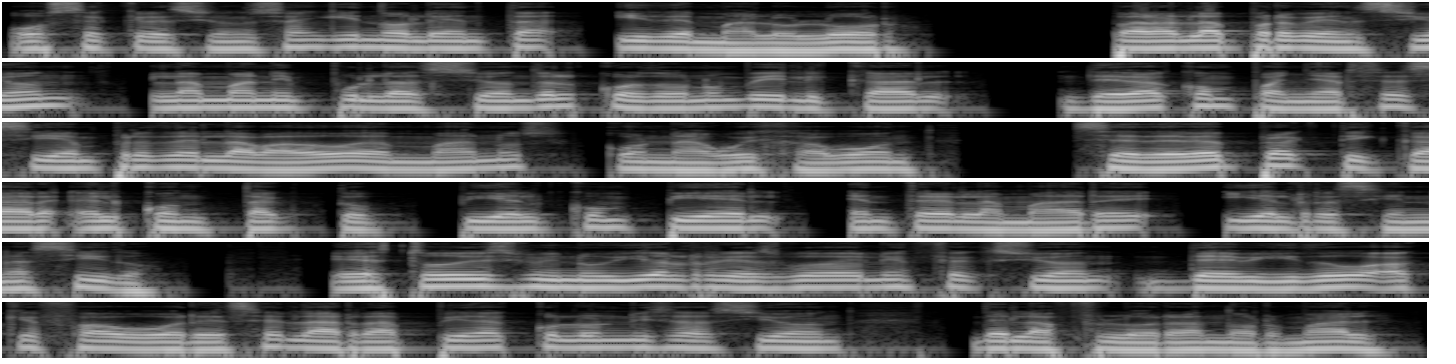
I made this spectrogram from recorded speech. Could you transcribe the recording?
o secreción sanguinolenta y de mal olor. Para la prevención, la manipulación del cordón umbilical debe acompañarse siempre del lavado de manos con agua y jabón. Se debe practicar el contacto piel con piel entre la madre y el recién nacido. Esto disminuye el riesgo de la infección debido a que favorece la rápida colonización de la flora normal.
